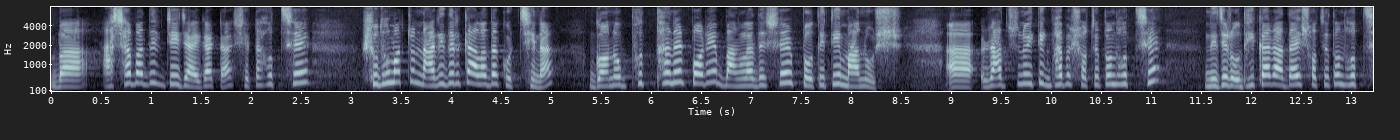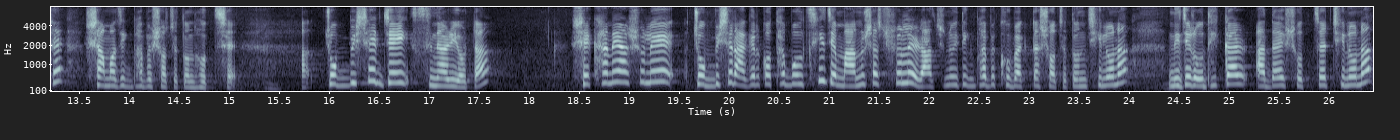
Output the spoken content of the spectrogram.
বা আশাবাদের যে জায়গাটা, সেটা হচ্ছে শুধুমাত্র নারীদেরকে আলাদা করছি না গণ অভ্যুত্থানের পরে বাংলাদেশের প্রতিটি মানুষ রাজনৈতিকভাবে সচেতন হচ্ছে, নিজের অধিকার আদায়ে সচেতন হচ্ছে, সামাজিকভাবে সচেতন হচ্ছে। চব্বিশের যেই সিনারিওটা, সেখানে আসলে চব্বিশের আগের কথা বলছি যে মানুষ আসলে রাজনৈতিকভাবে খুব একটা সচেতন ছিল না, নিজের অধিকার আদায় সোচ্চার ছিল না,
